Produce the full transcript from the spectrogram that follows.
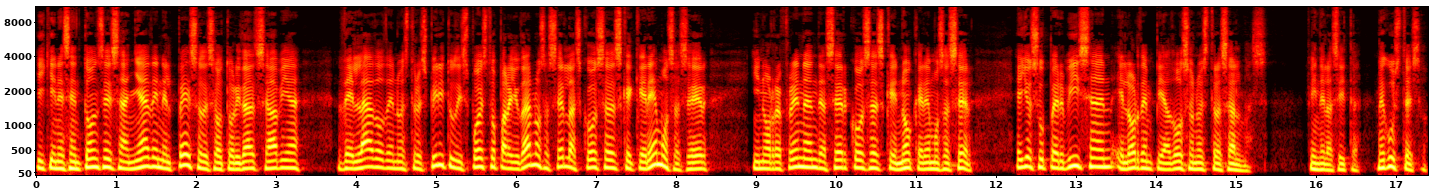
y quienes entonces añaden el peso de su autoridad sabia del lado de nuestro espíritu dispuesto para ayudarnos a hacer las cosas que queremos hacer y nos refrenan de hacer cosas que no queremos hacer. Ellos supervisan el orden piadoso en nuestras almas. Fin de la cita. Me gusta eso.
